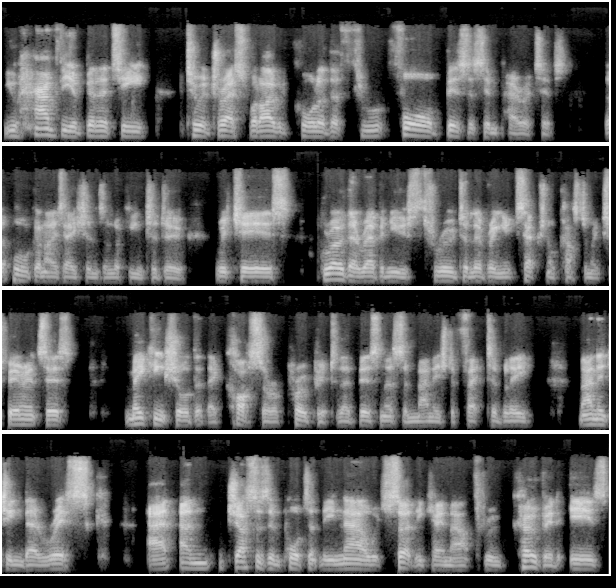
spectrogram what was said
you have the ability to address what I would call are the th- four business imperatives that organizations are looking to do, which is grow their revenues through delivering exceptional customer experiences, making sure that their costs are appropriate to their business and managed effectively, managing their risk. And, and just as importantly now, which certainly came out through COVID, is,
